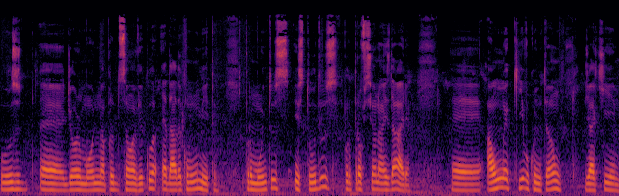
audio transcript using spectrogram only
o uso é, de hormônio na produção avícola é dado como um mito por muitos estudos por profissionais da área. É, há um equívoco, então, já que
